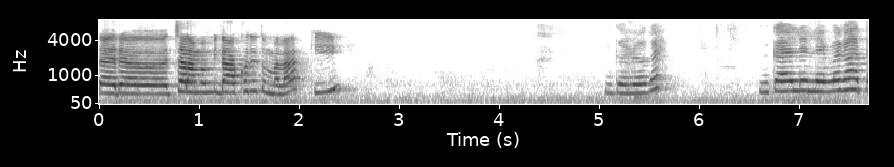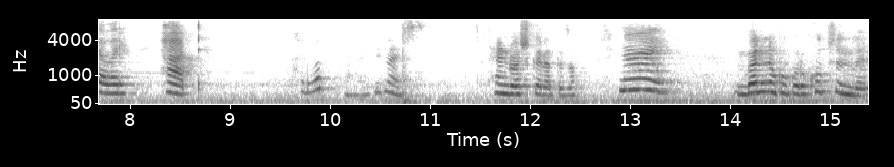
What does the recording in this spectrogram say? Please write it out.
तर चला मग मी दाखवते तुम्हाला की काय लिहिलंय बघा आता वर. हात. हात बघ. हँड वॉश करा त्याचा नाही. बंद नको करू खूप सुंदर.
